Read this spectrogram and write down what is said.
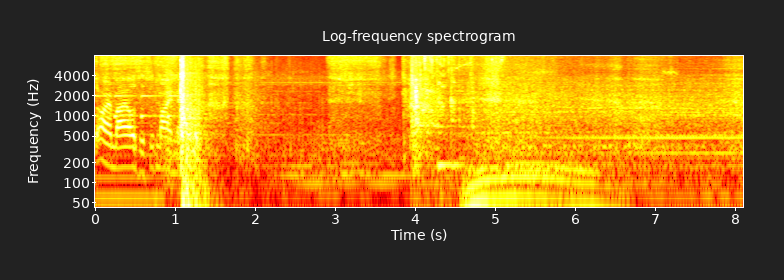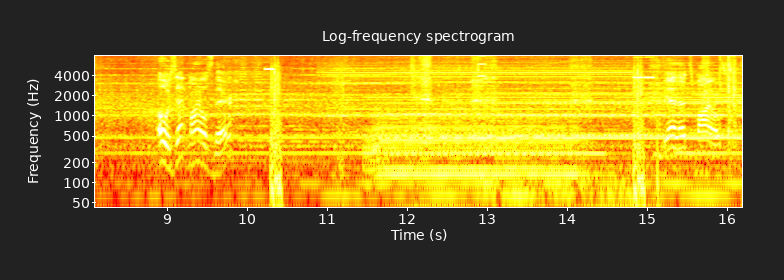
Sorry, Miles, this is mine now. Oh, is that Miles there? Yeah, that's Miles.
